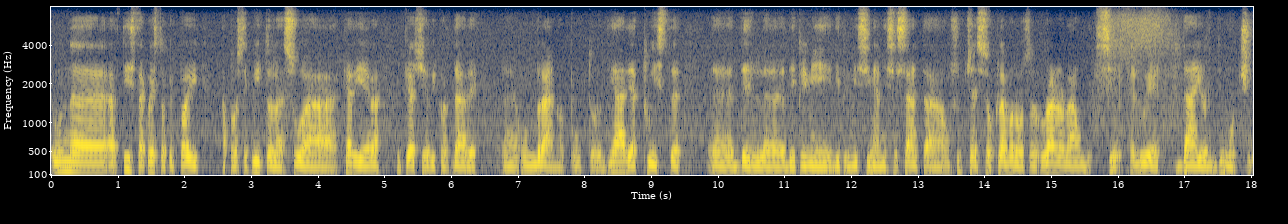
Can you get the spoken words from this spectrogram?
un eh, artista questo che poi ha proseguito la sua carriera, mi piace ricordare eh, un brano appunto di aria twist eh, del, dei, primi, dei primissimi anni 60, un successo clamoroso, Run Around Sue, e lui è Dion Di Mucci.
